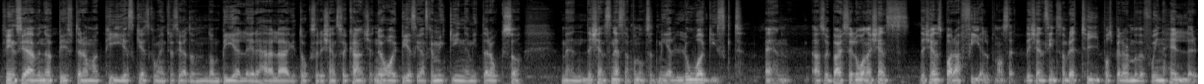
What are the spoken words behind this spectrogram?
Finns ju även uppgifter om att PSG ska vara intresserade av de Bele i det här läget också. Det känns för kanske, nu har ju PSG ganska mycket inne mitt där också. Men det känns nästan på något sätt mer logiskt än Alltså i Barcelona känns det känns bara fel på något sätt. Det känns inte som rätt typ av spelare de behöver få in heller.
